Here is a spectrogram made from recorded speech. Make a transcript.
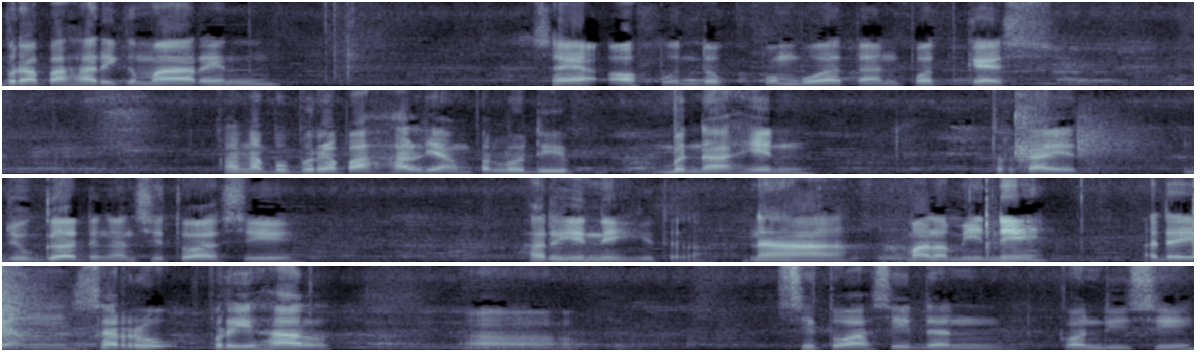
beberapa hari kemarin saya off untuk pembuatan podcast karena beberapa hal yang perlu dibenahin terkait juga dengan situasi hari ini gitu loh. Nah malam ini ada yang seru perihal uh, situasi dan kondisi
